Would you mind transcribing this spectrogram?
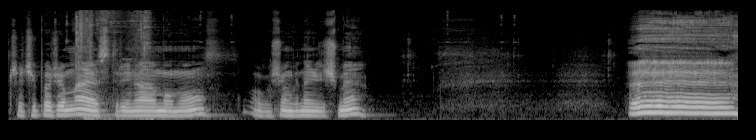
Trzeci poziom maestrii na Mumu osiągnęliśmy. Eee...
